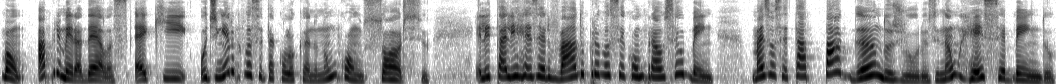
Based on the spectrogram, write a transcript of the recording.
Bom, a primeira delas é que o dinheiro que você está colocando num consórcio, ele está ali reservado para você comprar o seu bem, mas você está pagando juros e não recebendo.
